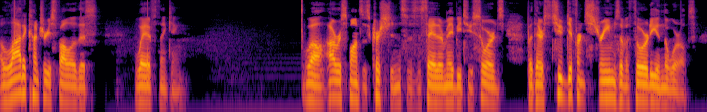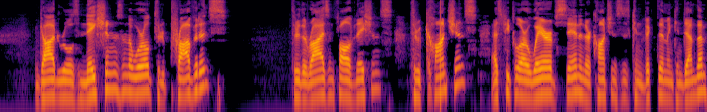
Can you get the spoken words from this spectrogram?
A lot of countries follow this way of thinking. Well, our response as Christians is to say there may be two swords, but there's two different streams of authority in the world. God rules nations in the world through providence, through the rise and fall of nations, through conscience, as people are aware of sin and their consciences convict them and condemn them.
